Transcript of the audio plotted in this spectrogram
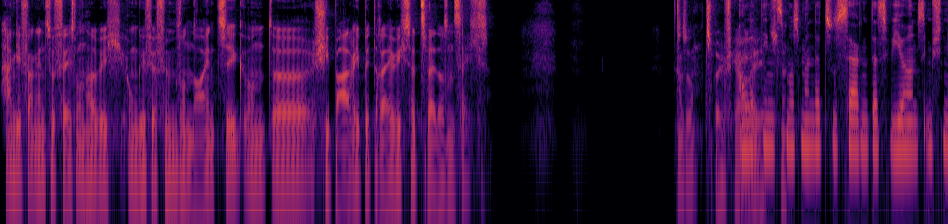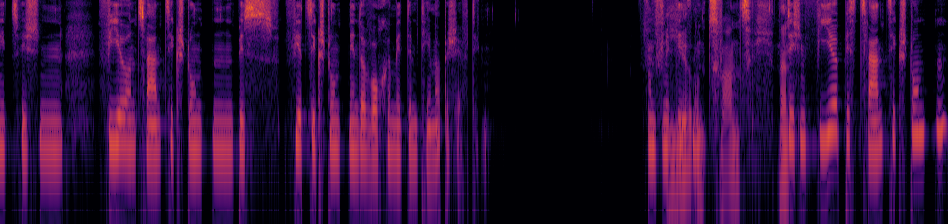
angefangen zu fesseln habe ich ungefähr 95 und äh, Shibari betreibe ich seit 2006. Also zwölf Jahre. Allerdings jetzt, ne? muss man dazu sagen, dass wir uns im Schnitt zwischen 24 Stunden bis 40 Stunden in der Woche mit dem Thema beschäftigen. Und 24? Nein. Zwischen 4 bis 20 Stunden,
